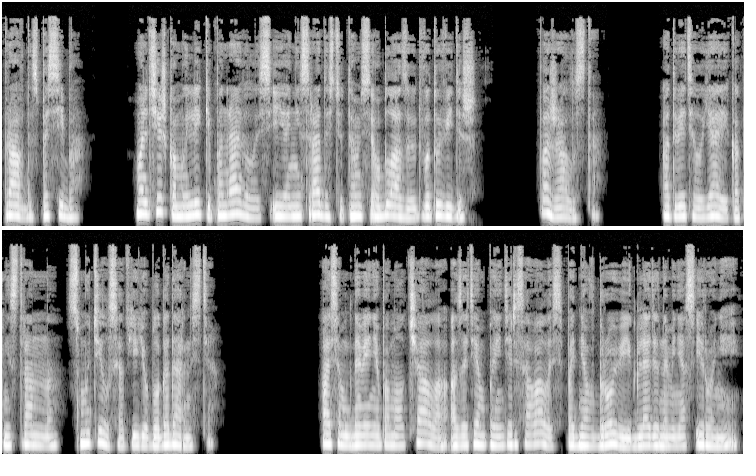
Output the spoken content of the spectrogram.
Правда, спасибо. Мальчишкам и Лике понравилось, и они с радостью там все облазают, вот увидишь. Пожалуйста. Ответил я и, как ни странно, смутился от ее благодарности. Ася мгновение помолчала, а затем поинтересовалась, подняв брови и глядя на меня с иронией.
